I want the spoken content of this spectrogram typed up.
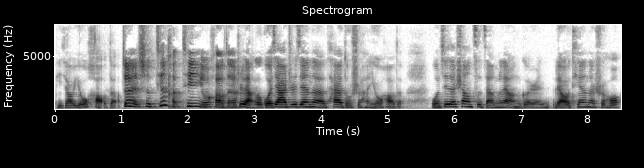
比较友好的。对，是挺好，挺友好的。这两个国家之间的态度是很友好的。我记得上次咱们两个人聊天的时候，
